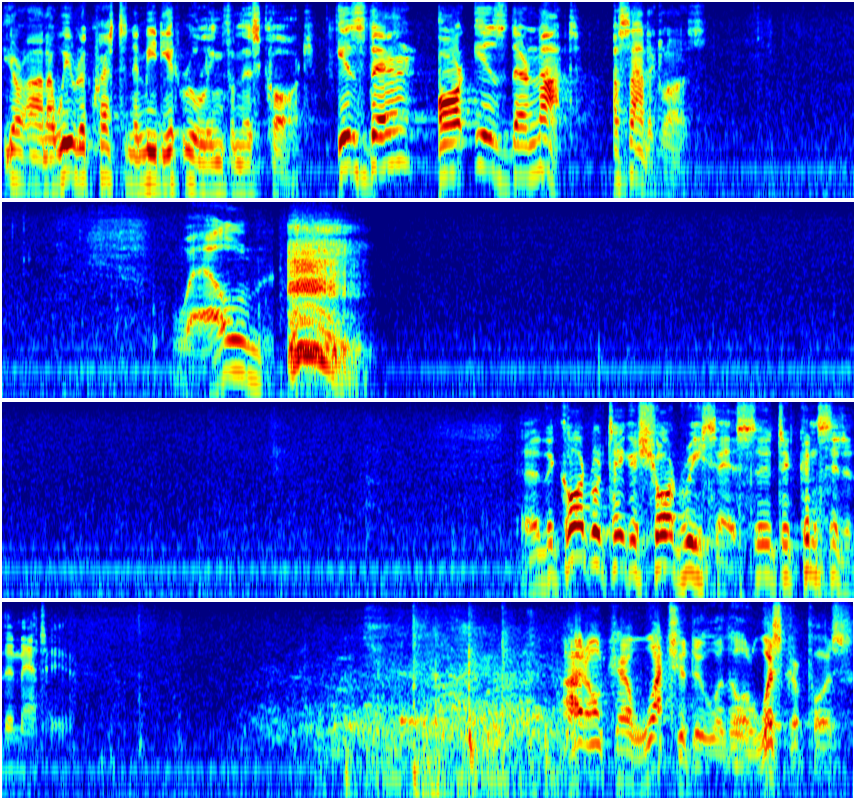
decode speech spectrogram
Your Honor, we request an immediate ruling from this court. Is there or is there not a Santa Claus? Well, Uh, the court will take a short recess uh, to consider the matter. I don't care what you do with old Whisker Puss,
